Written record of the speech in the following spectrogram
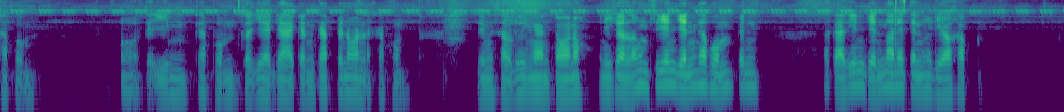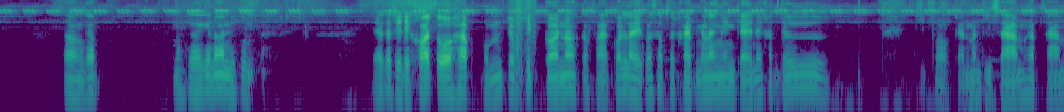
ครับ ผมโอ้กะอิ่มครับ ผมก็แยกย้ายกันครับไปนอนแหละครับ ผมเดี๋ยวมื้อเสาร์ด้วยงานต่อเนาะวันนี้ก็ลมเย็นๆครับ ผมเป็นอากาศเย็นๆนอนในเต็นท์คนเดียวครับ นองครับมันเคยก็นอนญี่ปุ่นเดี๋ยวก็สิได้ขอตัวครับ ผมจบคลิปก่อนเนาะก็ฝากกดไลค์กดซับสไครป์กำลังแรงใจนะครับเด้อที่บอกกันวันที่สามครับสาม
